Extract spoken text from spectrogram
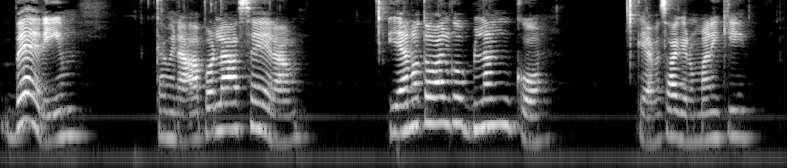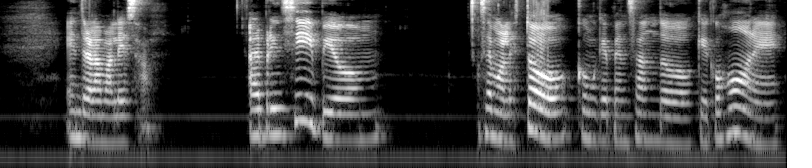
Betty caminaba por la acera y ya notó algo blanco, que ya pensaba que era un maniquí, entre la maleza. Al principio se molestó, como que pensando, ¿qué cojones?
